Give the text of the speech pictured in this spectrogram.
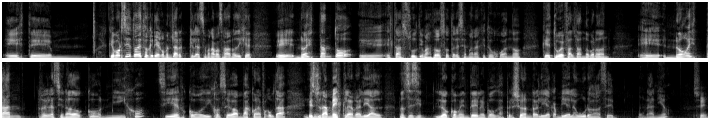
este, mm, que por cierto esto quería comentar que la semana pasada no dije, eh, no es tanto eh, estas últimas dos o tres semanas que estuve jugando, que estuve faltando, perdón, eh, no es tan relacionado con mi hijo, si es como dijo Seba, más con la facultad, es una mezcla en realidad. No sé si lo comenté en el podcast, pero yo en realidad cambié de laburo hace un año. Sí.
